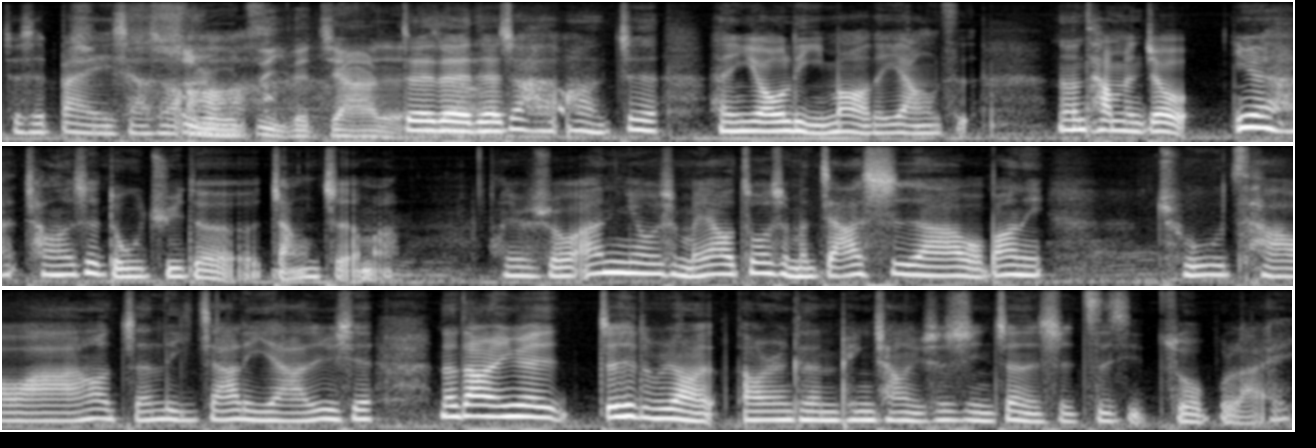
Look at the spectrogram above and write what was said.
就是拜一下，说视如自己的家人，对对对，就很啊，这很有礼貌的样子。那他们就因为常常是独居的长者嘛，他就说啊，你有什么要做什么家事啊，我帮你。除草啊，然后整理家里啊，这些。那当然，因为这些独居老老人可能平常有些事情真的是自己做不来，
